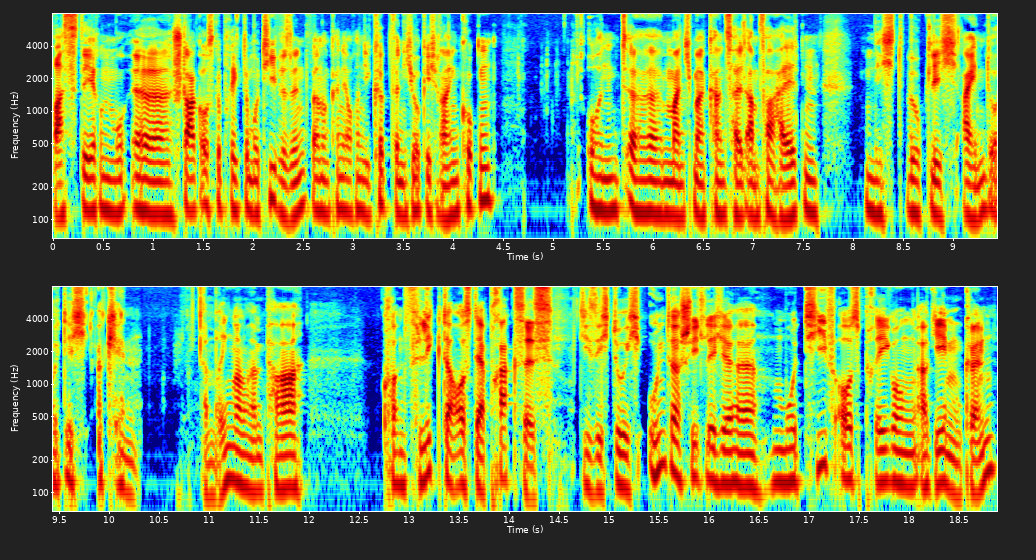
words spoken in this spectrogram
was deren äh, stark ausgeprägte Motive sind, weil man kann ja auch in die Köpfe nicht wirklich reingucken. Und äh, manchmal kann es halt am Verhalten nicht wirklich eindeutig erkennen. Dann bringen wir mal ein paar Konflikte aus der Praxis, die sich durch unterschiedliche Motivausprägungen ergeben können.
